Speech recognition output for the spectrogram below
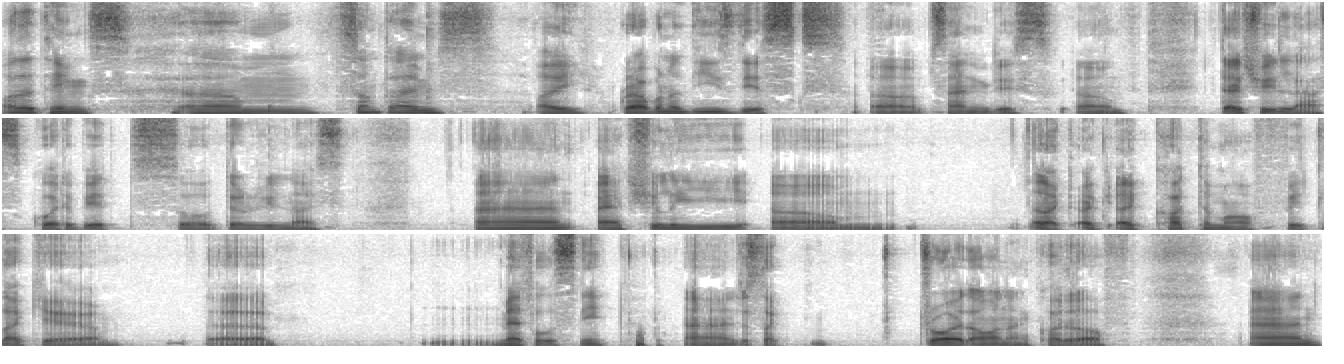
other things, um, sometimes I grab one of these discs, uh, sanding discs. Um, they actually last quite a bit, so they're really nice. And I actually, um, like I, I cut them off with like a, a metal snip and just like draw it on and cut it off. And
